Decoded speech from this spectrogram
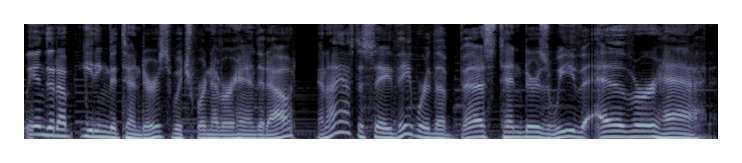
We ended up eating the tenders, which were never handed out, and I have to say they were the best tenders we've ever had.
